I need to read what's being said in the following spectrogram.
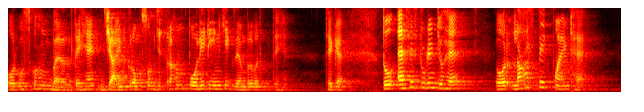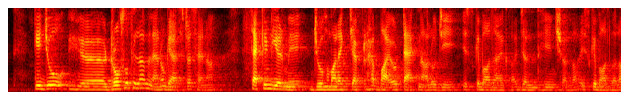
और उसको हम बदलते हैं जाइंट क्रोमोसोम जिस तरह हम पोलीटीन की एग्ज़ाम्पल बताते हैं, ठीक है? तो ऐसे स्टूडेंट जो है, और लास्ट पे एक पॉइंट है कि जो ड्रोसोफिला मिलानोगैस्ट्रस है ना सेकेंड ईयर में जो हमारा एक चैप्टर है बायोटेक्नोलॉजी इसके बाद आएगा जल्द ही, इंशाल्लाह, इसके बाद वाला।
